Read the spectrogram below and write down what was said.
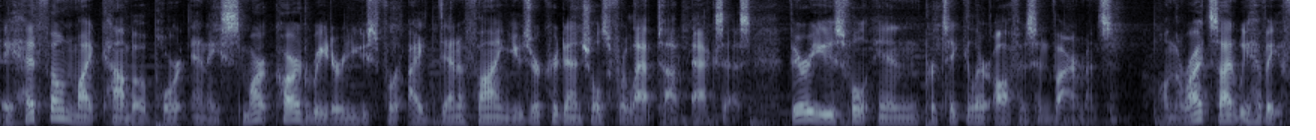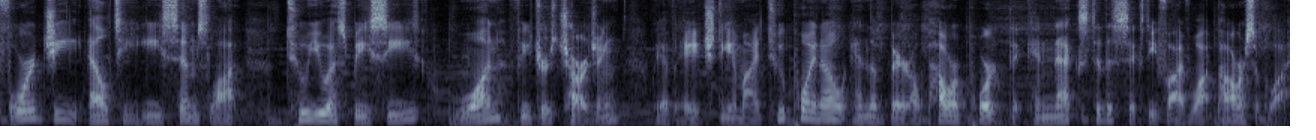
a headphone mic combo port, and a smart card reader used for identifying user credentials for laptop access. Very useful in particular office environments. On the right side, we have a 4G LTE SIM slot, two USB-Cs, one features charging, we have HDMI 2.0 and the barrel power port that connects to the 65 watt power supply.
